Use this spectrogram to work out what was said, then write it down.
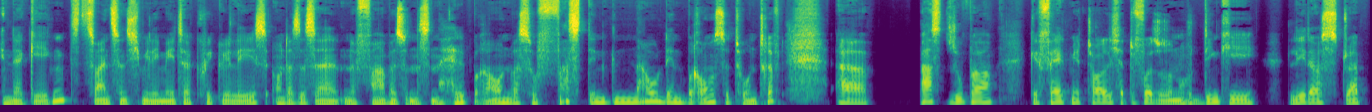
in der Gegend, 22 Millimeter Quick Release und das ist äh, eine Farbe, so ein hellbraun, was so fast den genau den Bronzeton trifft. Äh, passt super, gefällt mir toll. Ich hatte vorher so einen Houdinki Lederstrap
